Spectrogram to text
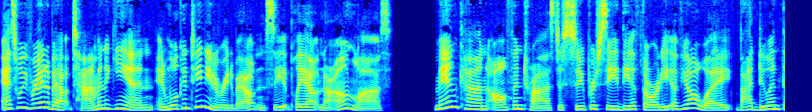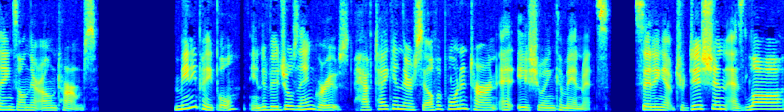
As we've read about time and again, and will continue to read about and see it play out in our own lives, mankind often tries to supersede the authority of Yahweh by doing things on their own terms. Many people, individuals and groups, have taken their self appointed turn at issuing commandments, setting up tradition as law,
